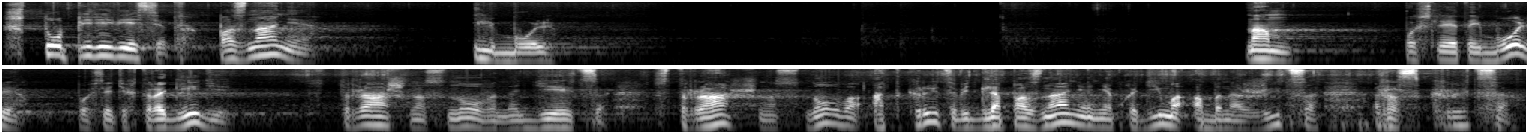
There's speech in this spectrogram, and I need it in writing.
что перевесит, познание или боль. Нам после этой боли, после этих трагедий, страшно снова надеяться, страшно снова открыться, ведь для познания необходимо обнажиться, раскрыться –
